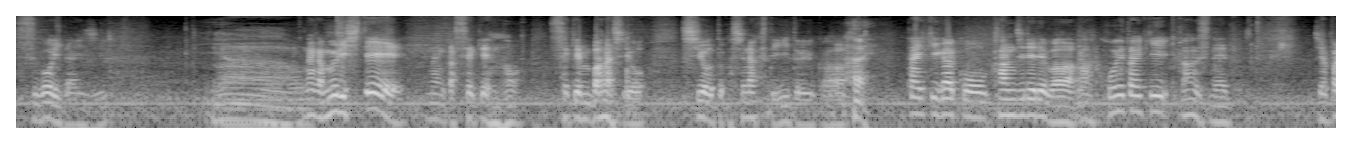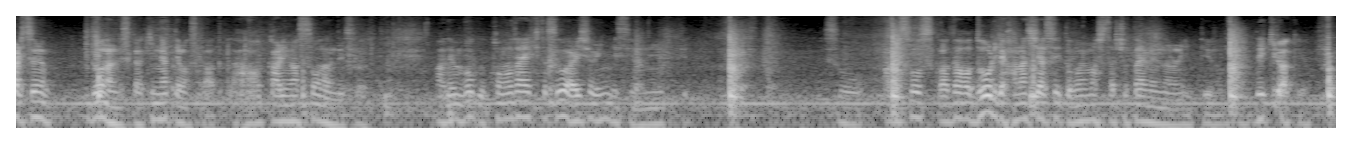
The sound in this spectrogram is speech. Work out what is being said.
すごい大事。いやなんか無理してなんか世間の世間話をしようとかしなくていいというかはい。大気がこう感じれればあこういう大気なんですね。じゃあやっぱりそういうのどうなんですか？気になってますか？とかあ分かります。そうなんですよ。あでも僕この唾液とすごい相性いいんですよね。ってそう。あそうっすか。だから道理で話しやすいと思いました？初対面なのにっていうの。ができるわけよ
